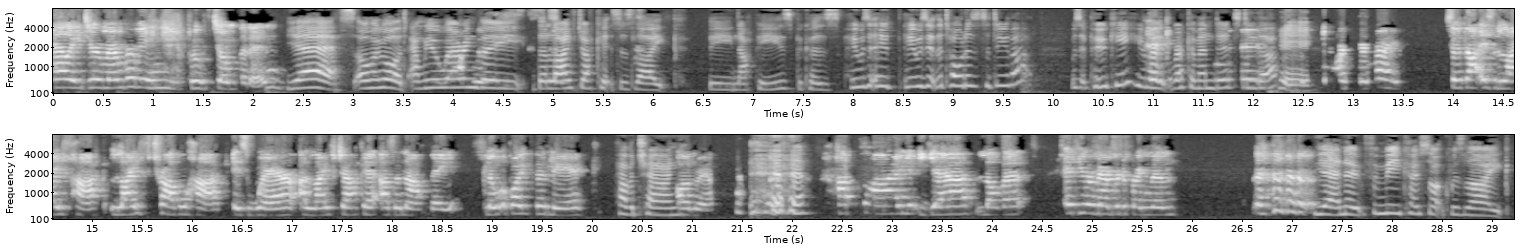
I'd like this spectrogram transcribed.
Ellie, do you remember me and you both jumping in? Yes. Oh my god. And we were wearing the the life jackets as like the nappies because who was it who, who was it that told us to do that? Was it Pookie who like recommended to do that? Yeah. So that is life hack. Life travel hack is wear a life jacket as a nappy, float about the lake, Have a chang. unreal. Have fun, yeah, love it. If you remember to bring them. yeah, no, for me Khao Sok was like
